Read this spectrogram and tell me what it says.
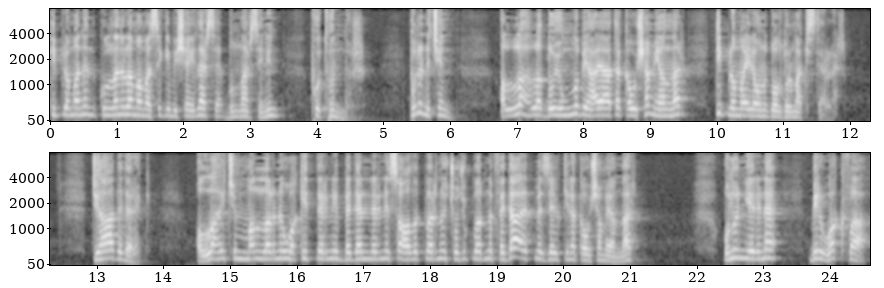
diplomanın kullanılamaması gibi şeylerse bunlar senin putundur. Bunun için Allah'la doyumlu bir hayata kavuşamayanlar diploma ile onu doldurmak isterler. Cihad ederek Allah için mallarını, vakitlerini, bedenlerini, sağlıklarını, çocuklarını feda etme zevkine kavuşamayanlar, onun yerine bir vakfa,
